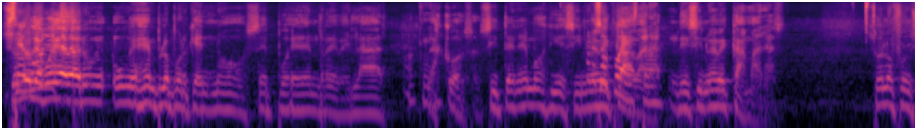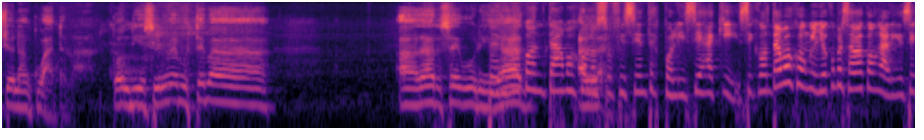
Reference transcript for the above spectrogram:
Solo le voy a dar un, ejemplo porque no se pueden revelar las cosas. Si tenemos 19 cámaras, 19 cámaras, solo funcionan 4. Con 19 usted va a dar seguridad. Pero no contamos con los suficientes policías aquí. Si contamos con mil, yo conversaba con alguien, si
